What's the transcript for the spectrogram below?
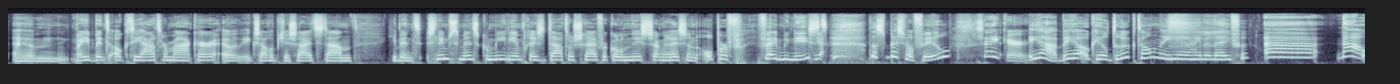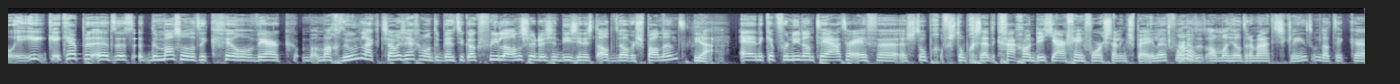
Ehm, maar je bent ook theatermaker. Eh, ik zag op je site staan, je bent slimste mens, comedian, presentator, schrijver, columnist, zangeres en opperfeminist. Dat is best wel veel. Zeker. Ja, ben je ook heel druk dan in je hele leven? Eh, nou, ik, ik heb het, het- de mazzel dat ik veel werk mag doen, laat ik het zo zeggen. Want ik ben natuurlijk ook freelancer, dus in die zin is het altijd wel weer spannend. Ja, En ik heb voor nu dan theater even eh, stop, stopgezet. Ik ga gewoon dit jaar geen voorstelling spelen. Voordat Oh. het allemaal heel dramatisch klinkt. Omdat ik eh,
